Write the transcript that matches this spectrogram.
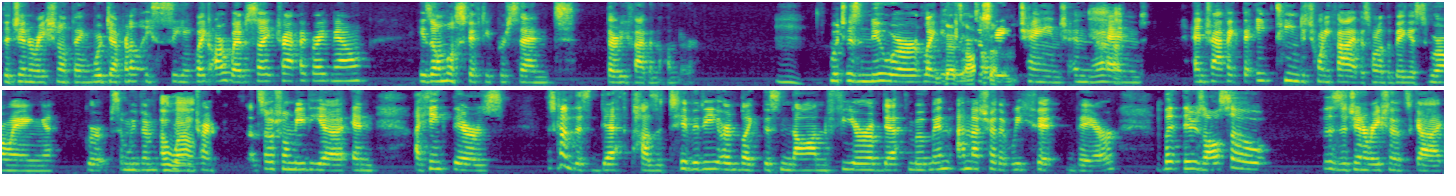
the generational thing, we're definitely seeing like our website traffic right now is almost fifty percent thirty five and under mm. which is newer. Like That's it was awesome. a big change, and yeah. and and traffic. The 18 to 25 is one of the biggest growing groups, and we've been oh, really wow. trying to on social media. And I think there's there's kind of this death positivity or like this non fear of death movement. I'm not sure that we fit there, but there's also this is a generation that's got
